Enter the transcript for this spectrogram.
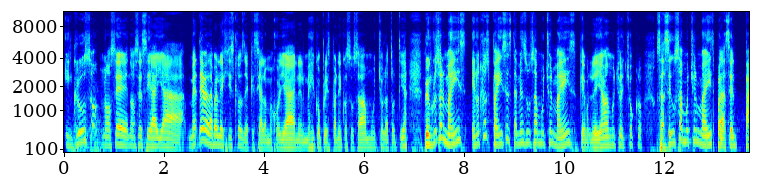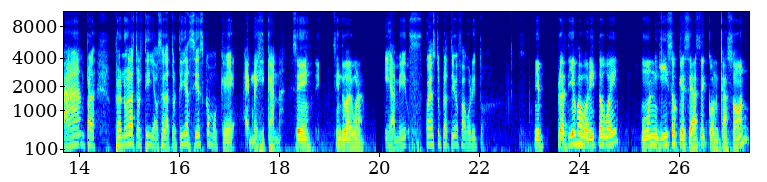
incluso, no sé, no sé si haya, debe de haber registros de que si a lo mejor ya en el México prehispánico se usaba mucho la tortilla, pero incluso el maíz, en otros países también se usa mucho el maíz, que le llaman mucho el choclo, o sea, se usa mucho el maíz para hacer pan, para, pero no la tortilla, o sea, la tortilla sí es como que eh, mexicana. Sí, sin duda alguna. Y a mí, ¿cuál es tu platillo favorito? Mi platillo favorito, güey, un guiso que se hace con cazón,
